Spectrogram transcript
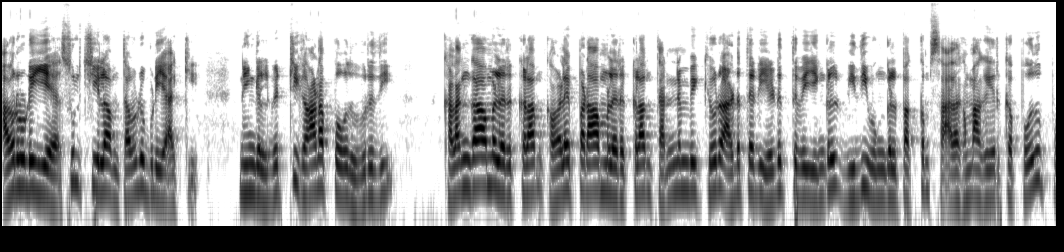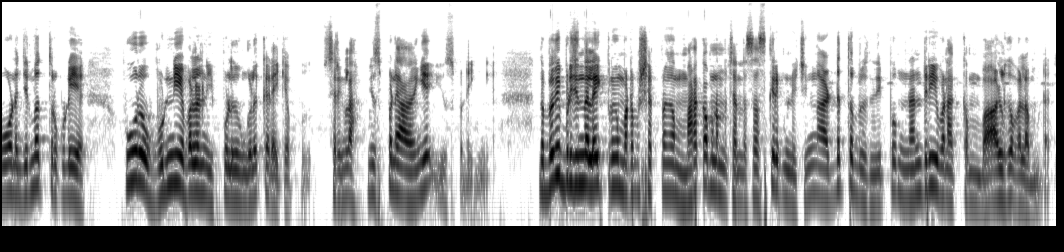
அவருடைய சூழ்ச்சியெல்லாம் தவிடுபடியாக்கி நீங்கள் வெற்றி காணப்போவது உறுதி. கலங்காமல் இருக்கலாம் கவலைப்படாமல் இருக்கலாம் தன்னம்பிக்கையோடு அடுத்தடி எடுத்து வையுங்கள். விதி உங்கள் பக்கம் சாதகமாக இருக்க போது போன ஜென்மத்திற்குடைய பூர்வ புண்ணிய பலன் இப்பொழுது உங்களுக்கு கிடைக்க போகுது. சரிங்களா? யூஸ் பண்ணாதீங்க யூஸ் பண்ணிக்கங்க. இந்த பதிவு பிடிச்சிருந்தால் லைக் பண்ணுங்கள் மற்றும் ஷேர் பண்ணுங்கள் மறக்காமல் நம்ம சேனலை சப்ஸ்கிரைப் பண்ணி வச்சுங்க அடுத்த சந்திப்போம். நன்றி வணக்கம் வாழ்க வளமுடன்.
